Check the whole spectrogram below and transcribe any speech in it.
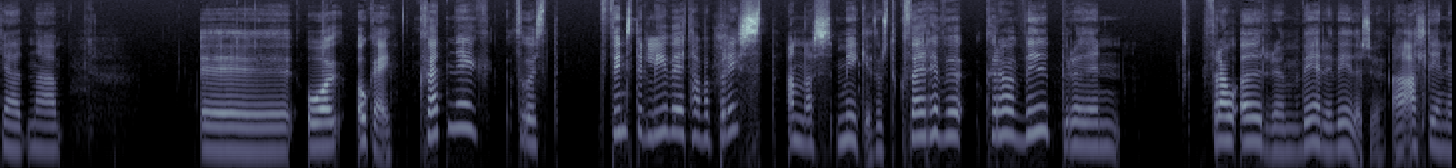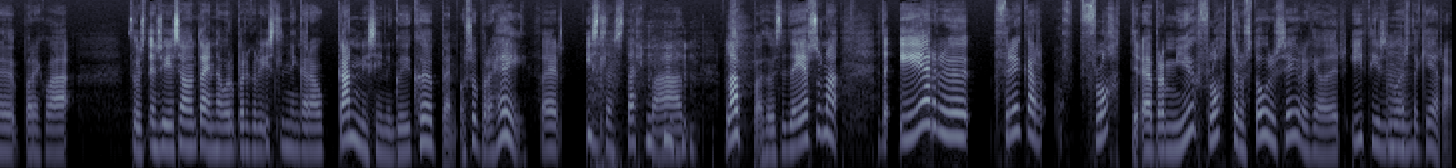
hérna uh, og ok, hvernig þú veist, finnst þér lífið þitt hafa breyst annars mikið, þú veist, hver hefur hver hafa viðbröðin frá öðrum verið við þessu? Að allt einu bara eitthvað þú veist, eins og ég sá um daginn, það voru bara einhverju íslendingar á gannisýningu í köpen og svo bara, hei, það er íslensk stelpa að labba, þú veist, þetta er svona þetta eru frekar flottir, eða bara mjög flottir og stóri sigra hjá þér í því sem þú Mhm. ert að gera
